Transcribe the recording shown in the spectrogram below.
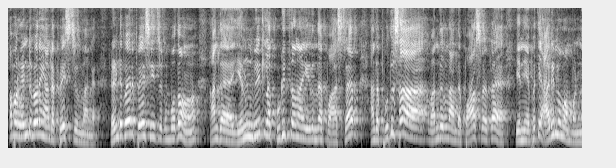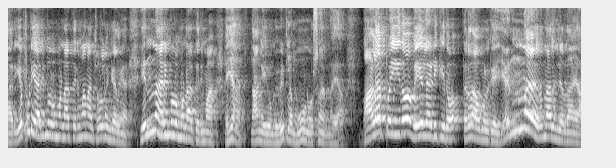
அப்போ ரெண்டு பேரும் என்கிட்ட பேசிகிட்டு இருந்தாங்க. ரெண்டு பேரும் பேசிகிட்டு இருக்கும்போதும் அந்த என் வீட்டில் குடித்தனம் இருந்த பாஸ்டர் அந்த புதுசாக வந்திருந்த அந்த பாஸ்டர்கிட்ட என்னையை பற்றி அறிமுகம் பண்ணார். எப்படி அறிமுகம் பண்ணார் தெரியுமா? நான் சொல்கிறேன் கேளுங்க. என்ன அறிமுகம் பண்ணார் தெரியுமா? ஐயா நாங்கள் இவங்க வீட்டில் மூணு வருஷம் இருந்தோம்யா மழை பெய்யுதோ வெயில் அடிக்குதோ தெரியுதா அவங்களுக்கு என்ன இருந்தாலும் சரிதான்யா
